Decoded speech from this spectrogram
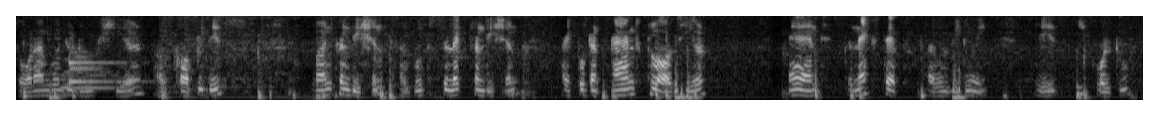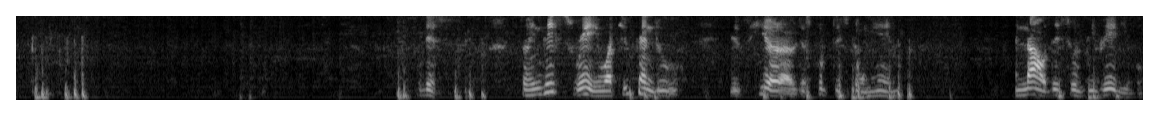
So what I'm going to do here I'll copy this one condition. I'll go to select condition. I put an AND clause here. And the next step I will be doing is equal to this. So in this way what you can do is here I'll just put this domain and now this will be variable.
